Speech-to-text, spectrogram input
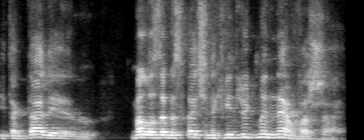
і так далі, малозабезпечених, він людьми не вважає.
